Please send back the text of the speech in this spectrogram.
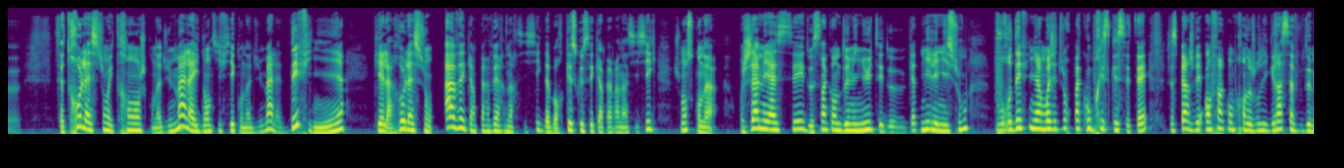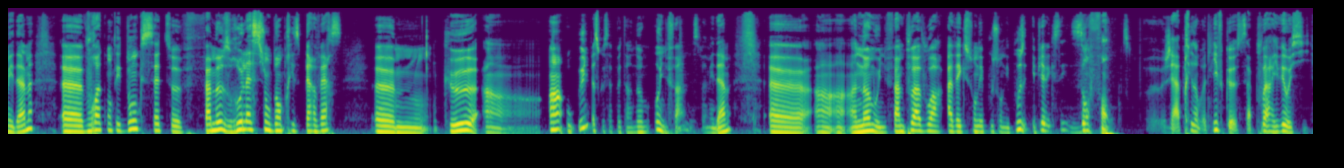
cette relation étrange qu'on a du mal à identifier, qu'on a du mal à définir, qui est la relation avec un pervers narcissique. D'abord, qu'est-ce que c'est qu'un pervers narcissique? Je pense qu'on a jamais assez de 52 minutes et de 4000 émissions pour redéfinir. Moi, j'ai toujours pas compris ce que c'était. J'espère que je vais enfin comprendre aujourd'hui grâce à vous deux, mesdames. Euh, vous racontez donc cette fameuse relation d'emprise perverse euh, que un, un ou une, parce que ça peut être un homme ou une femme, n'est-ce pas, mesdames, euh, un, homme ou une femme peut avoir avec son époux, son épouse, et puis avec ses enfants. Parce J'ai appris dans votre livre que ça pouvait arriver aussi.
